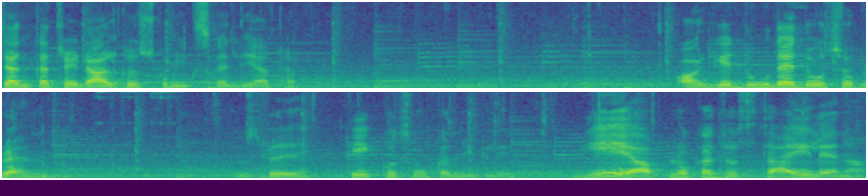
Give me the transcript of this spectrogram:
चंद कतरे डाल कर उसको मिक्स कर लिया था। और ये दूध है 200 ग्राम उस पर केक को सो करने के लिए। ये आप लोग का जो स्टाइल है ना।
